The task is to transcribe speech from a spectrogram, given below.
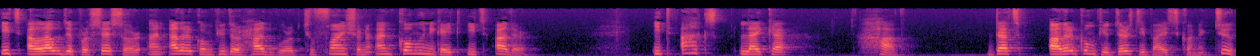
It allows the processor and other computer hardware to function and communicate each other. It acts like a hub that other computers' devices connect to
